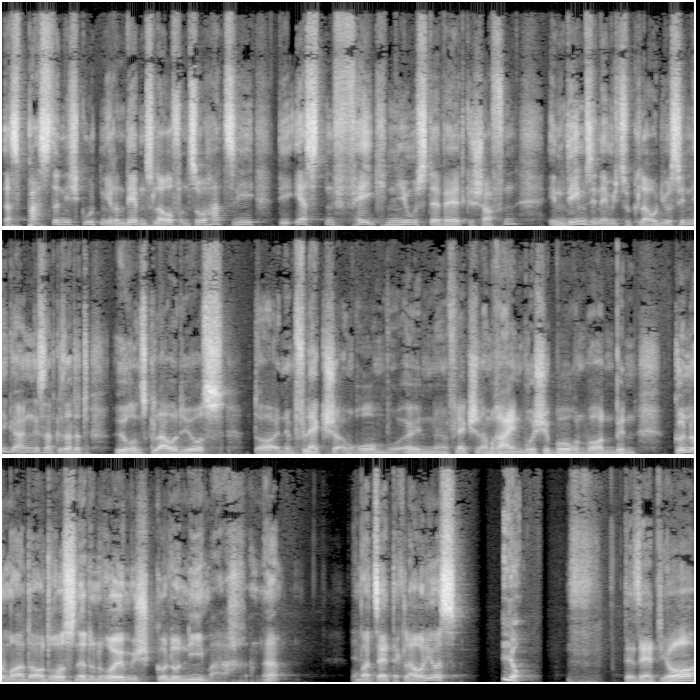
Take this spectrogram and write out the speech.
Das passte nicht gut in ihren Lebenslauf und so hat sie die ersten Fake News der Welt geschaffen, indem sie nämlich zu Claudius hingegangen ist und hat gesagt hat, hör uns Claudius, da in dem Fleckchen am Rom, äh, in dem Fleckchen am Rhein, wo ich geboren worden bin, können wir da draußen nicht eine römische Kolonie machen. Ne? Und was sagt der Claudius? Ja. Der sagt, ja,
